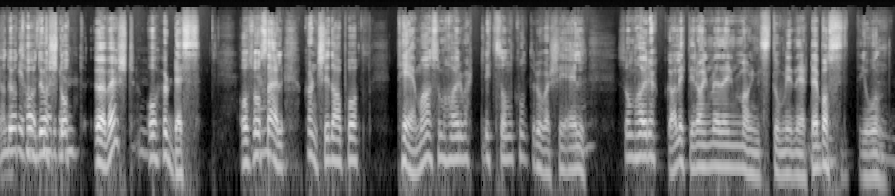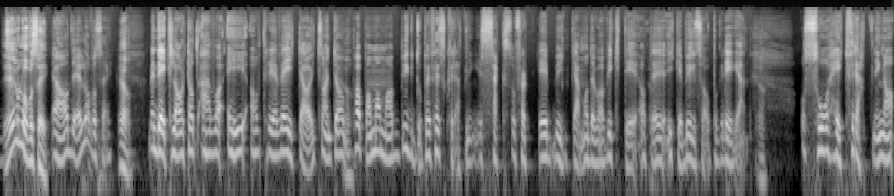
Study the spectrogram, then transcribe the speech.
Ja, du, har ta, du har stått øverst og hørtes. Og så særlig kanskje da på tema som har vært litt sånn kontroversiell, som har røkka litt med den mannsdominerte bastion. Det er jo lov å si. Ja, det er lov å si. Ja. Men det er klart at jeg var ei av tre veiter. ikke sant? Og Pappa og mamma bygde opp en fiskeforretning. I 46 begynte de, og det var viktig at det ikke bygde seg opp på krigen. Og så het forretninga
